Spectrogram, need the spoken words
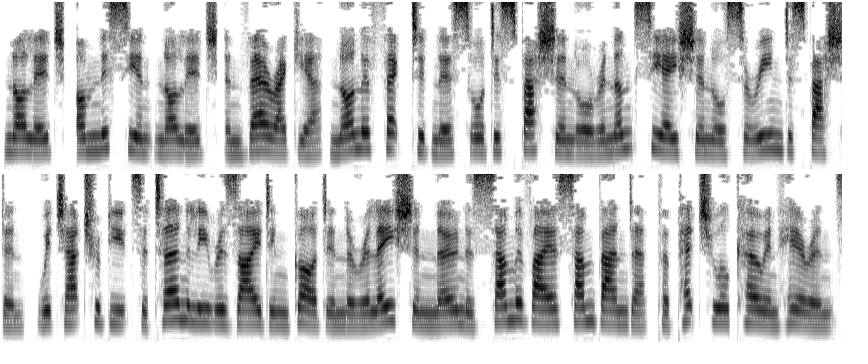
knowledge, omniscient knowledge and vairagya non-affectedness or dispassion or renunciation or serene dispassion, which attributes eternally reside in God in the relation known as samavaya sambandha perpetual co-inherence,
